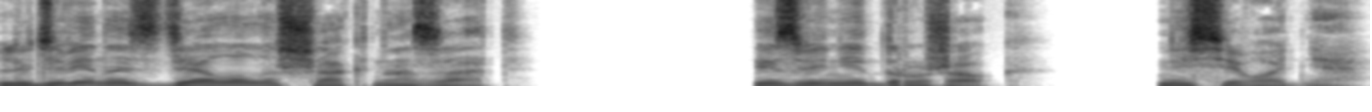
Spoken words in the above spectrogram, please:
Людивина сделала шаг назад. «Извини, дружок, не сегодня».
